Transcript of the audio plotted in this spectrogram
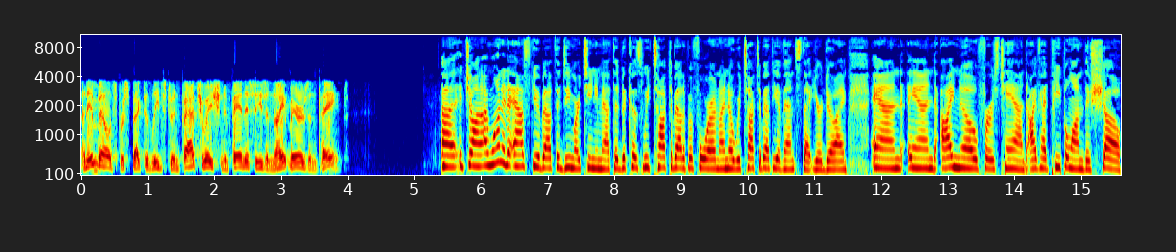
An imbalanced perspective leads to infatuation and fantasies and nightmares and pains. Uh, John, I wanted to ask you about the Demartini method because we talked about it before, and I know we talked about the events that you're doing, and and I know firsthand. I've had people on this show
